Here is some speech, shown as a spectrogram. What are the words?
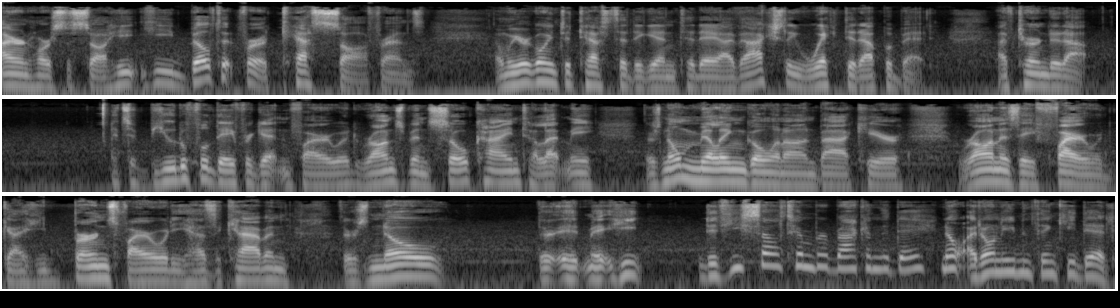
Iron Horse's saw. He, he built it for a test saw, friends. And we are going to test it again today. I've actually wicked it up a bit. I've turned it up. It's a beautiful day for getting firewood. Ron's been so kind to let me. There's no milling going on back here. Ron is a firewood guy. He burns firewood. He has a cabin. There's no there it may he did he sell timber back in the day? No, I don't even think he did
